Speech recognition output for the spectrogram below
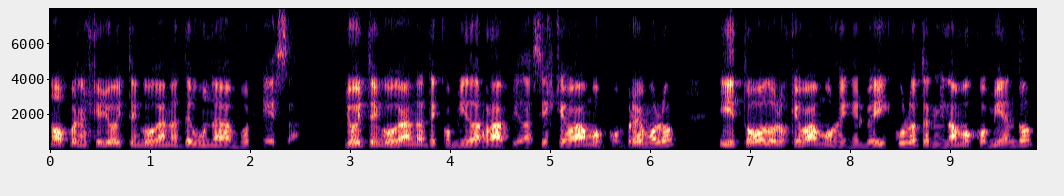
no, pero es que yo hoy tengo ganas de una hamburguesa. Yo hoy tengo ganas de comida rápida. Así es que vamos, comprémoslo y todos los que vamos en el vehículo terminamos comiendo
